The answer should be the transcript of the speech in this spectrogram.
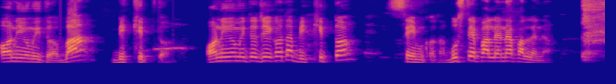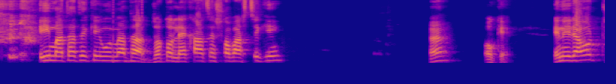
অনিয়মিত বা বিক্ষিপ্ত। অনিয়মিত যে কথা, বিক্ষিপ্ত সেম কথা। বুঝতে পারলে না পারলে না। এই মাথা থেকে ওই মাথা, যত লেখা আছে, সব আসছে কি? হ্যাঁ? ওকে এনি ডাউট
